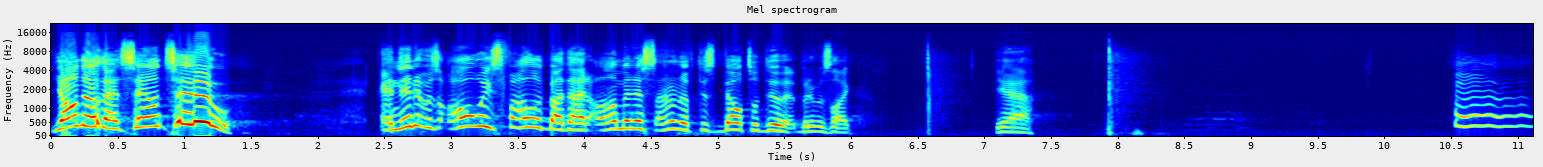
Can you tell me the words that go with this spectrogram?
Y'all know that sound too. And then it was always followed by that ominous, I don't know if this belt will do it, but it was like, yeah. Ah.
